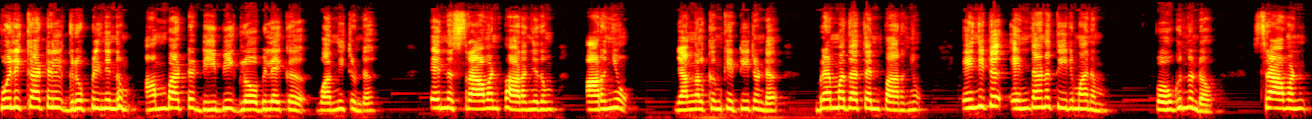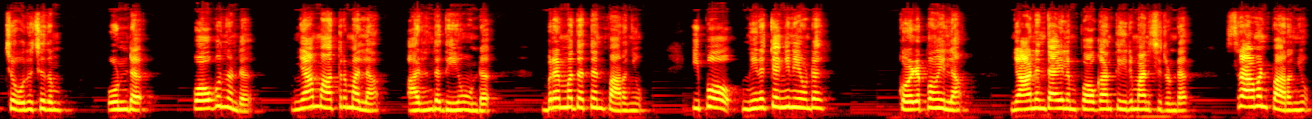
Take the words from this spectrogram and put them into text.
പുലിക്കാട്ടിൽ ഗ്രൂപ്പിൽ നിന്നും അമ്പാട്ട് ഡി ബി ഗ്ലോബിലേക്ക് വന്നിട്ടുണ്ട് എന്ന് ശ്രാവൺ പറഞ്ഞതും അറിഞ്ഞു. ഞങ്ങൾക്കും കിട്ടിയിട്ടുണ്ട്. ബ്രഹ്മദത്തൻ പറഞ്ഞു. എന്നിട്ട് എന്താണ് തീരുമാനം? പോകുന്നുണ്ടോ? ശ്രാവൺ ചോദിച്ചതും ഉണ്ട്. പോകുന്നുണ്ട്. ഞാൻ മാത്രമല്ല അരുന്ധതിയും ഉണ്ട്. ബ്രഹ്മദത്തൻ പറഞ്ഞു. ഇപ്പോ നിനക്കെങ്ങനെയുണ്ട്? കുഴപ്പമില്ല. ഞാൻ എന്തായാലും പോകാൻ തീരുമാനിച്ചിട്ടുണ്ട്. ശ്രാവൺ പറഞ്ഞു.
